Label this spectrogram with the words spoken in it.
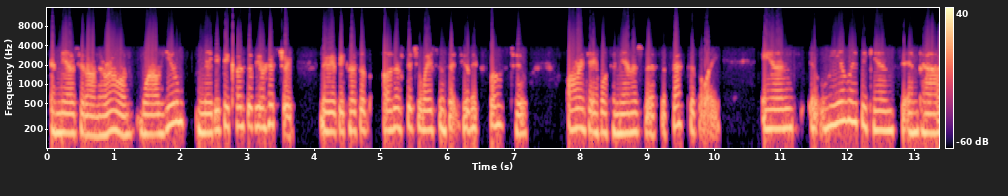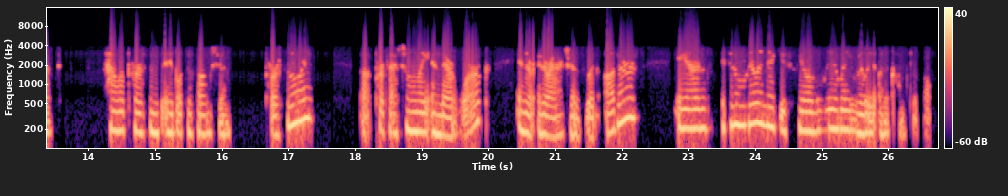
and manage it on their own while you maybe because of your history maybe because of other situations that you've exposed to aren't able to manage this effectively and it really begins to impact how a person's able to function personally uh, professionally in their work in their interactions with others and it can really make you feel really, really uncomfortable.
